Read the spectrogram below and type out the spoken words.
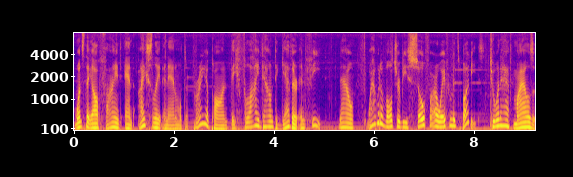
Once they all find and isolate an animal to prey upon, they fly down together and feed. Now, why would a vulture be so far away from its buddies? Two and a half miles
